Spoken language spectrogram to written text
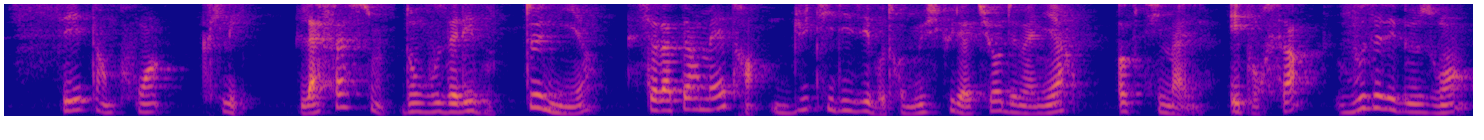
c'est un point clé. La façon dont vous allez vous tenir, ça va permettre d'utiliser votre musculature de manière optimale. Et pour ça, vous avez besoin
